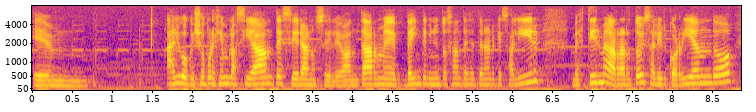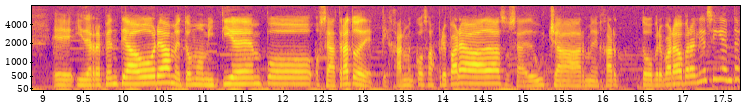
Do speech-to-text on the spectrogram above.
Em, algo que yo, por ejemplo, hacía antes era, no sé, levantarme 20 minutos antes de tener que salir, vestirme, agarrar todo y salir corriendo. Eh, y de repente ahora me tomo mi tiempo, o sea, trato de dejarme cosas preparadas, o sea, de ducharme, dejar todo preparado para el día siguiente.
